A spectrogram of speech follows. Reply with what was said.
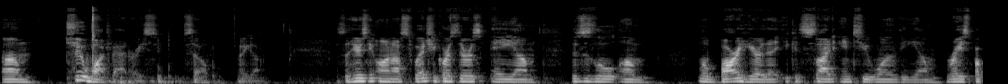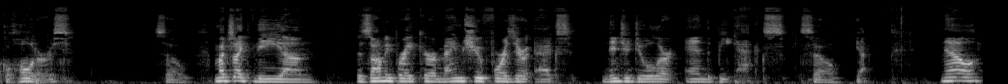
um two watch batteries. So there you go. So here's the on-off switch. Of course there's a um this is a little um little bar here that you can slide into one of the um raise buckle holders. So much like the um, the Zombie Breaker, Magnum Shooter 40X, Ninja Dueler, and the Beat Axe. So yeah. Now,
